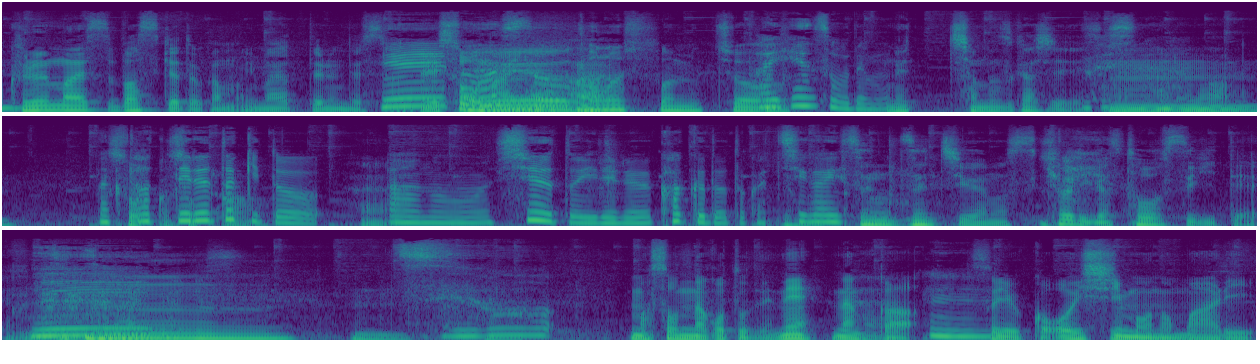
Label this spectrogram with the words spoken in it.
ん。車椅子バスケとかも今やってるんですよ、へーえそうなんや。楽しそう楽しそうめっちゃ大変そうでも。めっちゃ難しいです難しいうんなんか立ってる時とはい。あのシュート入れる角度とか違いそう。全然違います。距離が遠すぎて。へうーんうんす。ごいまあそんなことでねなんかうん。そういうこう美味しいものもあり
